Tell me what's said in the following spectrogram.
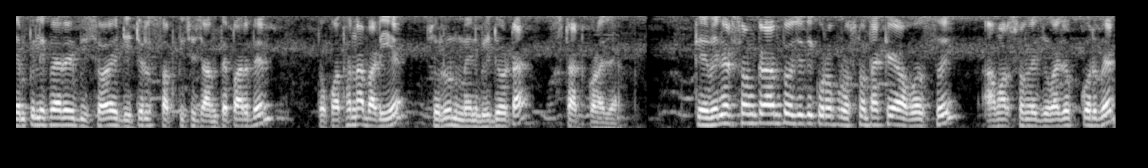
অ্যাম্পলিফায়ারের বিষয়ে ডিটেলস সব কিছু জানতে পারবেন। তো কথা না বাড়িয়ে চলুন মেন ভিডিওটা স্টার্ট করা যাক। ক্যাবিনেট সংক্রান্ত যদি কোনো প্রশ্ন থাকে, অবশ্যই আমার সঙ্গে যোগাযোগ করবেন।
